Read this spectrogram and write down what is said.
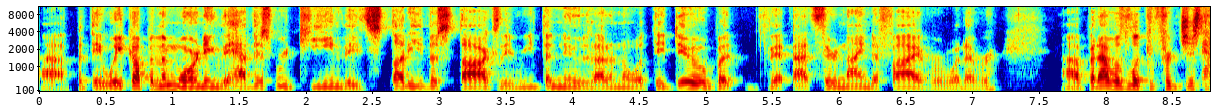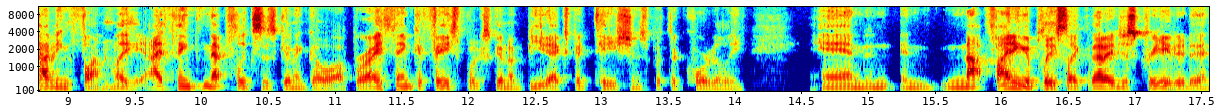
Uh, but they wake up in the morning, they have this routine, they study the stocks, they read the news. I don't know what they do, but that, that's their nine to five or whatever. Uh, but I was looking for just having fun. Like I think Netflix is going to go up, or I think Facebook's going to beat expectations with their quarterly and and not finding a place like that i just created it.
